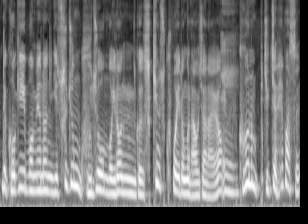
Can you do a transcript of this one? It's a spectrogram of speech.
근데 거기 보면은 이 수중 구조 뭐 이런 그 스킨 스쿠버 이런 거 나오잖아요. 네. 그거는 직접 해봤어요?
